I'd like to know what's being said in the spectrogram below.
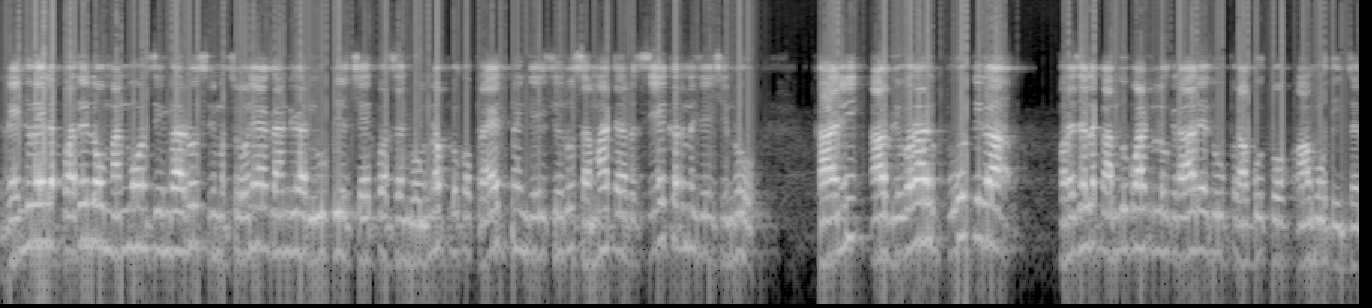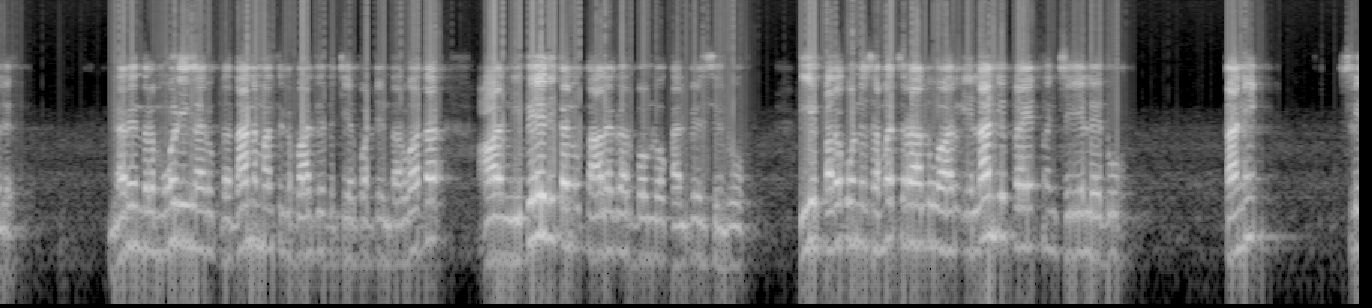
రెండు వేల పదిలో మన్మోహన్ సింగ్ గారు శ్రీమతి సోనియా గాంధీ గారు యూపీఏ చైర్పర్సన్గా ఉన్నప్పుడు ఒక ప్రయత్నం చేసిండ్రు సమాచార సేకరణ చేసిండ్రు. కానీ ఆ వివరాలు పూర్తిగా ప్రజలకు అందుబాటులోకి రాలేదు ప్రభుత్వం ఆమోదించలేదు నరేంద్ర మోడీ గారు ప్రధానమంత్రిగా బాధ్యత చేపట్టిన తర్వాత ఆ నివేదికను కాలగర్భంలో కలిపేసిండ్రు. ఈ పదకొండు సంవత్సరాలు వారు ఎలాంటి ప్రయత్నం చేయలేదు. కానీ శ్రీ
